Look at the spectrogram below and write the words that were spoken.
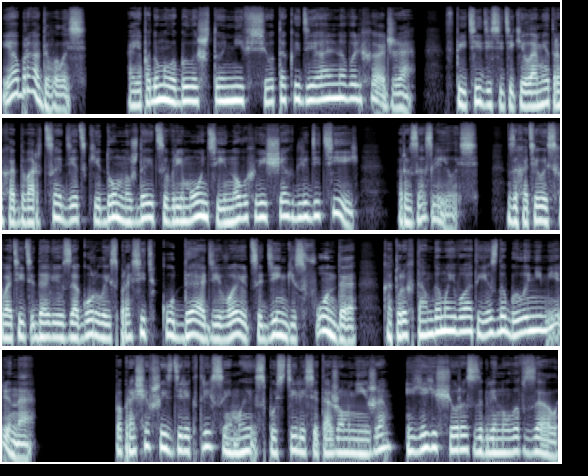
и обрадовалась. А я подумала было, что не всё так идеально в Альхаджа. В 50 километрах от дворца детский дом нуждается в ремонте и новых вещах для детей. Разозлилась. Захотелось схватить Давию за горло и спросить, куда одеваются деньги с фонда, которых там до моего отъезда было немерено. Попрощавшись с директрисой, мы спустились этажом ниже, и я еще раз заглянула в зал,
